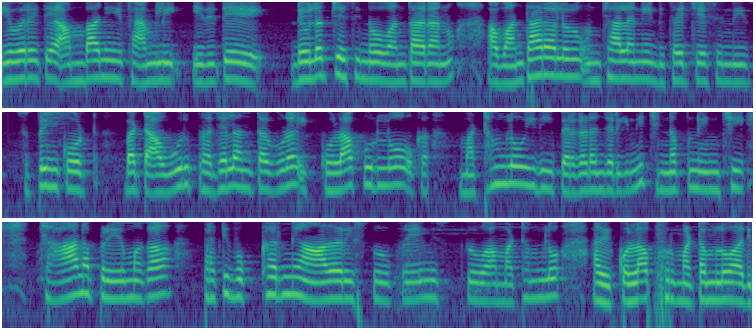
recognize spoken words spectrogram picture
ఎవరైతే అంబానీ ఫ్యామిలీ ఏదైతే డెవలప్ చేసిందో వంతారాను ఆ వంతారాలో ఉంచాలని డిసైడ్ చేసింది సుప్రీంకోర్టు. బట్ ఆ ఊరు ప్రజలంతా కూడా ఈ కొలాపూర్లో ఒక మఠంలో ఇది పెరగడం జరిగింది. చిన్నప్పటి నుంచి చాలా ప్రేమగా ప్రతి ఒక్కరిని ఆదరిస్తూ ప్రేమిస్తూ ఆ మఠంలో అది కొల్లాపూర్ మఠంలో అది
